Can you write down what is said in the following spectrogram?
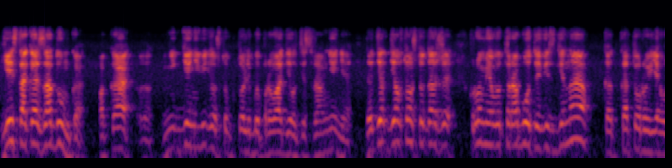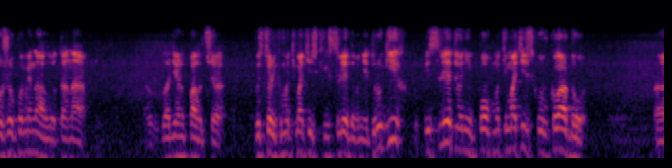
Есть такая задумка, пока э, нигде не видел, чтобы кто-либо проводил эти сравнения. Да, дел- дело в том, что даже кроме вот работы Визгина, ко- которую я уже упоминал, вот она, э, Владимира Павловича, в историко-математических исследований, других исследований по математическому вкладу э,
